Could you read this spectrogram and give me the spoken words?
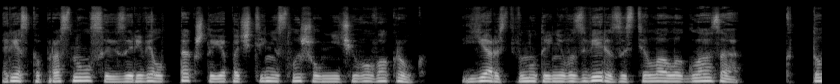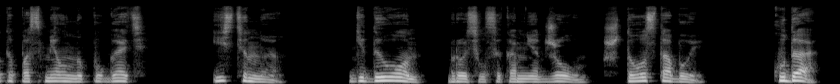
резко проснулся и заревел так, что я почти не слышал ничего вокруг. Ярость внутреннего зверя застилала глаза. Кто-то посмел напугать истинную. «Гидеон!» — бросился ко мне Джоун. «Что с тобой?» «Куда?»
